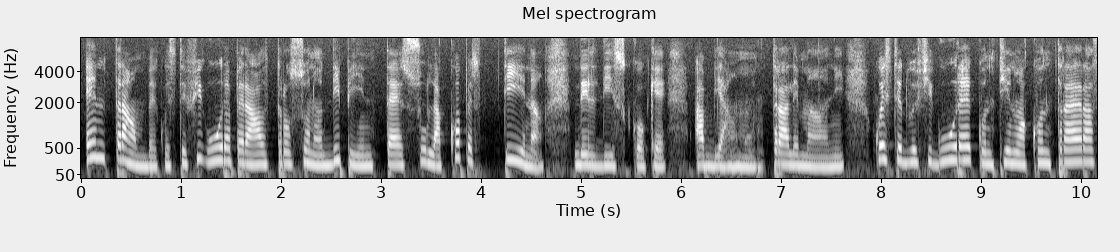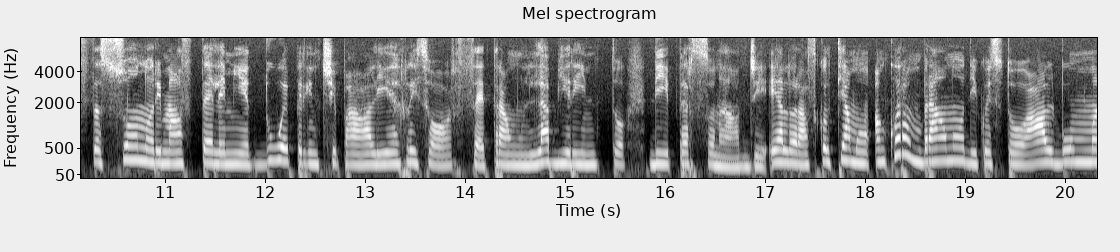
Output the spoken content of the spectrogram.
Entrambe queste figure peraltro sono dipinte sulla copertina copertina del disco che abbiamo tra le mani. Queste due figure, continua Contreras, sono rimaste le mie due principali risorse tra un labirinto di personaggi. E allora ascoltiamo ancora un brano di questo album,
